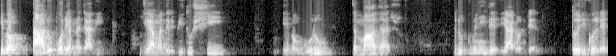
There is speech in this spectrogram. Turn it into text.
এবং তারও পরে আমরা জানি যে আমাদের বিদুষী এবং গুরু the mother Rukmini Devi Arundale তৈরি করলেন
